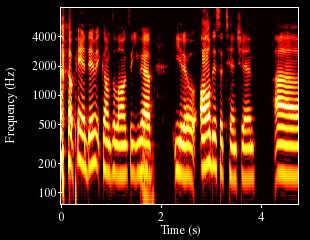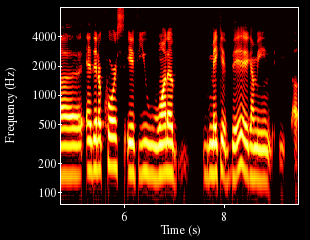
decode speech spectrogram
a pandemic comes along so you have yeah. you know all this attention. Uh, and then of course, if you want to make it big, I mean, uh,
